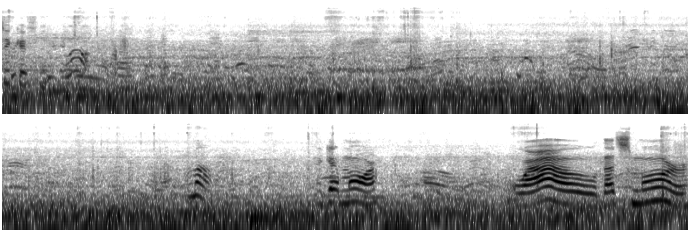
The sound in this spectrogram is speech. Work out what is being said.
Good thing I took it. Look. You get more. Wow, that's more.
